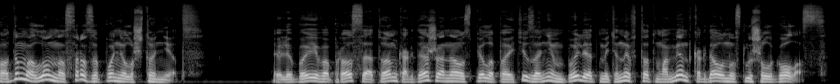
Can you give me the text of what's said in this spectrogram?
Подумал он, но сразу понял, что нет. Любые вопросы о том, когда же она успела пойти за ним, были отметены в тот момент, когда он услышал голос.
